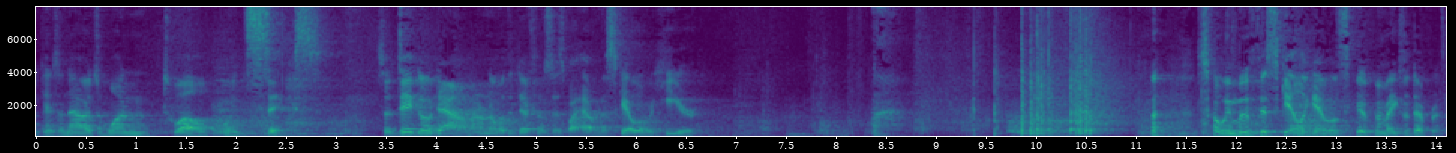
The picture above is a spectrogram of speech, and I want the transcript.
Okay, so now it's 112.6. So it did go down. I don't know what the difference is by having the scale over here. so we move the scale again. We'll see if it makes a difference.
